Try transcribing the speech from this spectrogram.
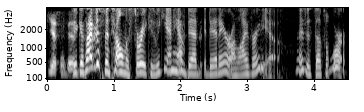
Yes, I did. Because I've just been telling the story because we can't have dead dead air on live radio. It just doesn't work.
